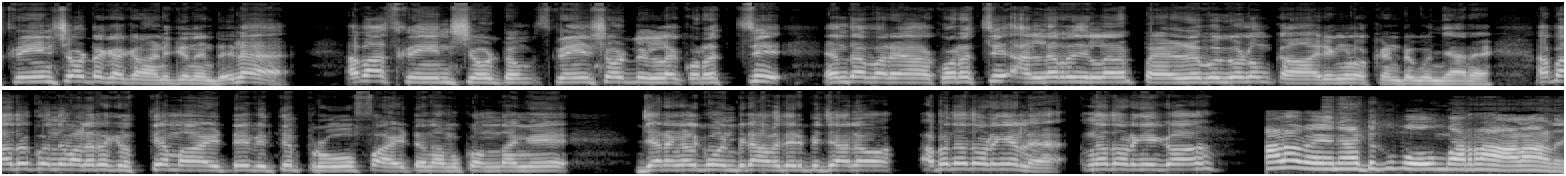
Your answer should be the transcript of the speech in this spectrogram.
സ്ക്രീൻഷോട്ട് ഒക്കെ കാണിക്കുന്നുണ്ട് അല്ലേ അപ്പൊ ആ സ്ക്രീൻഷോട്ടും സ്ക്രീൻഷോട്ടിലുള്ള കുറച്ച് എന്താ പറയാ കുറച്ച് അല്ലറ ചില്ലറ പിഴവുകളും കാര്യങ്ങളൊക്കെ ഉണ്ട് കുഞ്ഞാനെ. അപ്പൊ അതൊക്കെ ഒന്ന് വളരെ കൃത്യമായിട്ട് വിത്ത് പ്രൂഫായിട്ട് നമുക്ക് ഒന്നങ്ങ് ജനങ്ങൾക്ക് മുൻപിൽ അവതരിപ്പിച്ചാലോ? അപ്പൊ എന്നാ തുടങ്ങിയല്ലേ? എന്നാ തുടങ്ങിക്കോ? ആളെ വയനാട്ടിലേക്ക് പോകും പറഞ്ഞ ആളാണ്.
